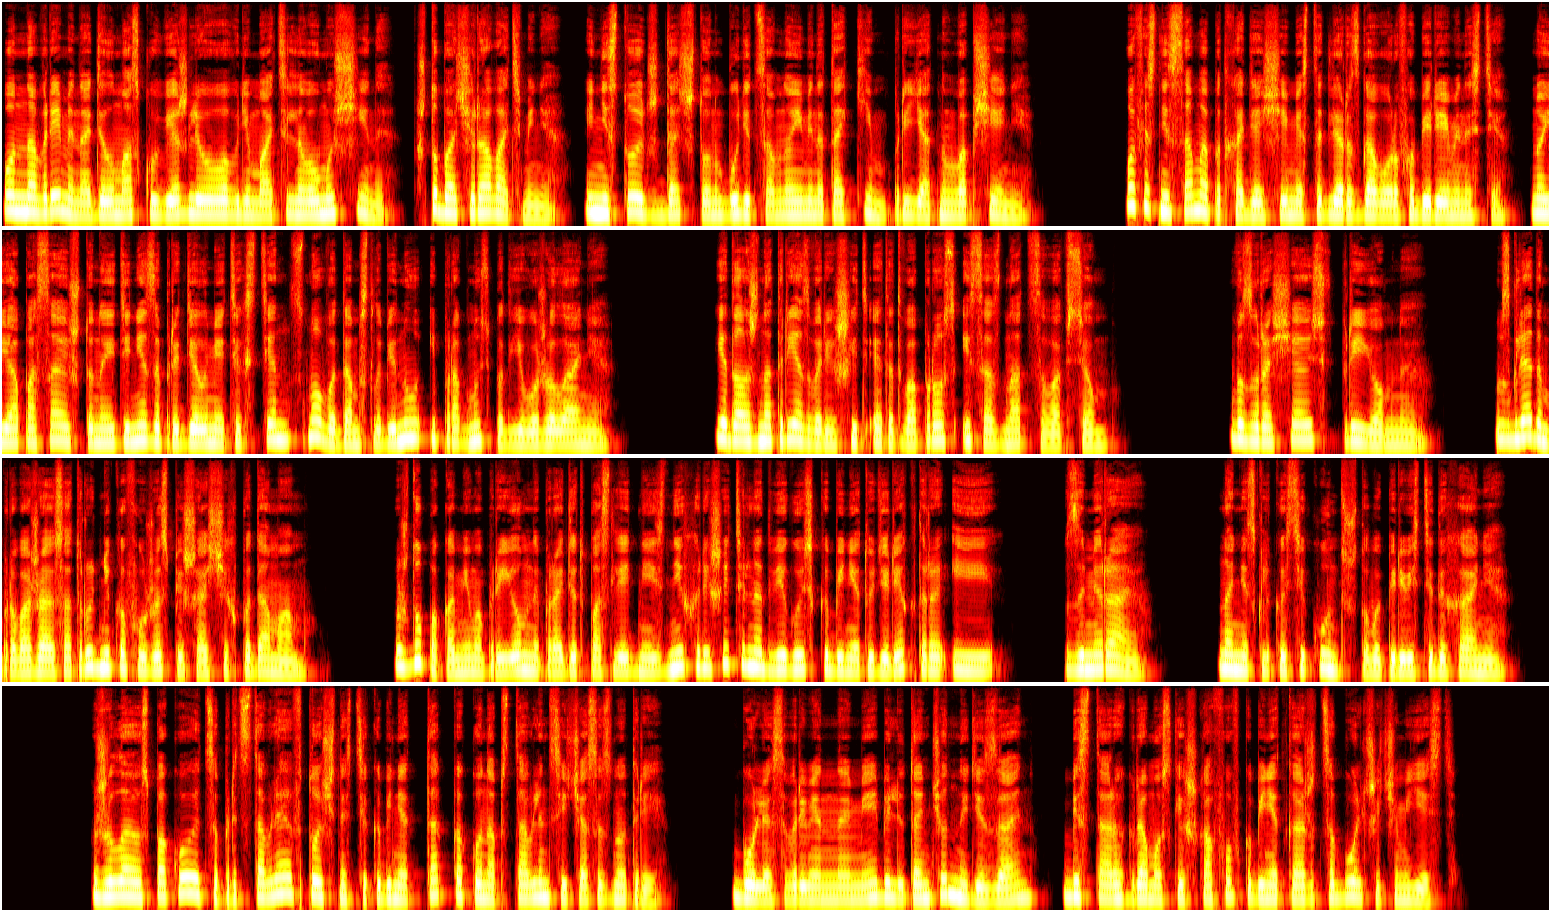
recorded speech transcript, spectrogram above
Он на время надел маску вежливого, внимательного мужчины, чтобы очаровать меня, и не стоит ждать, что он будет со мной именно таким, приятным в общении. Офис не самое подходящее место для разговоров о беременности, но я опасаюсь, что наедине за пределами этих стен снова дам слабину и прогнусь под его желание. Я должна трезво решить этот вопрос и сознаться во всем. Возвращаюсь в приемную. Взглядом провожаю сотрудников, уже спешащих по домам. Жду, пока мимо приемной пройдет последний из них, решительно двигаюсь к кабинету директора и... замираю. На несколько секунд, чтобы перевести дыхание. Желаю успокоиться, представляя в точности кабинет так, как он обставлен сейчас изнутри. Более современная мебель, утонченный дизайн. Без старых громоздких шкафов кабинет кажется больше, чем есть.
